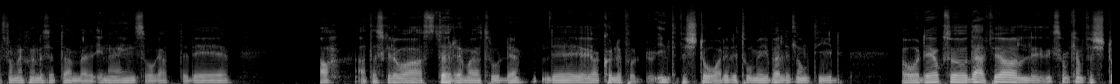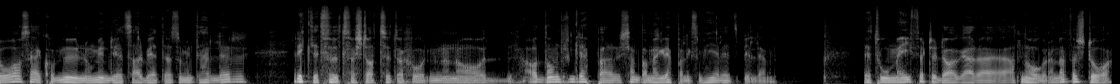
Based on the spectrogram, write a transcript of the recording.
från den 7 september innan jag insåg att det, ja, att det skulle vara större än vad jag trodde. Det, jag kunde för, inte förstå det, det tog mig väldigt lång tid och Det är också därför jag liksom kan förstå så här kommun och myndighetsarbetare som inte heller riktigt fullt förstått situationen och ja, de greppar, kämpar med att greppa liksom helhetsbilden. Det tog mig 40 dagar eh, att någorlunda förstå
